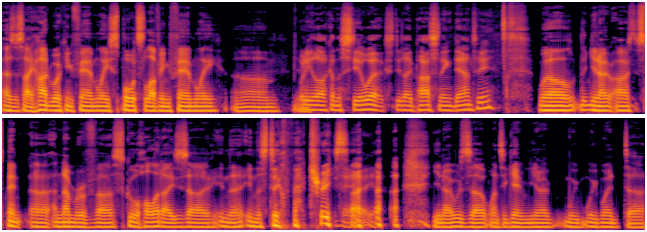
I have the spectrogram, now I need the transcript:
as I say, hardworking family, sports loving family. Um, What do you like on the steelworks? Did they pass anything down to you? well, you know, I spent uh, a number of uh, school holidays uh, in the in the steel factory. So, Yeah, yeah. you know, it was uh, once again, you know, we we went. Uh,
